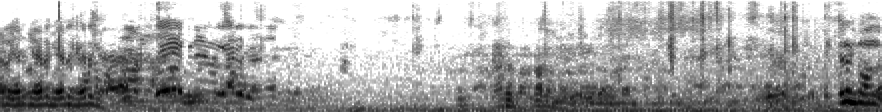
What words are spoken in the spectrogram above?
எடுங்க எடுங்க எடுங்க எடுங்க வாங்க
